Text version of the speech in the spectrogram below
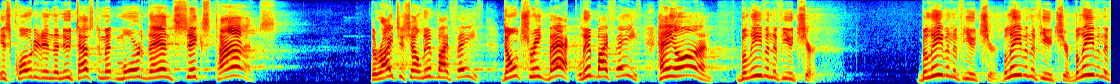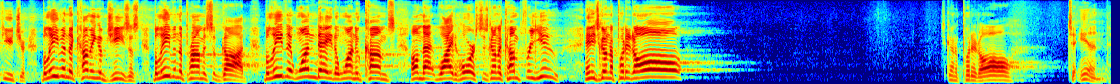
is quoted in the New Testament more than six times. The righteous shall live by faith. Don't shrink back. Live by faith. Hang on. Believe in the future. Believe in the future. Believe in the future. Believe in the future. Believe in the coming of Jesus. Believe in the promise of God. Believe that one day the one who comes on that white horse is going to come for you and he's going to put it all He's going to put it all to end.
